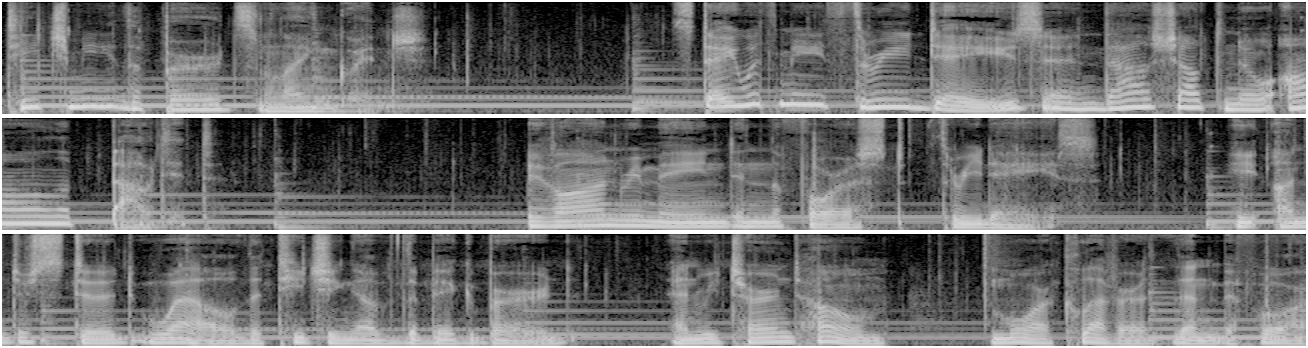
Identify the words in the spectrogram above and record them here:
teach me the bird's language. Stay with me three days, and thou shalt know all about it. Ivan remained in the forest three days. He understood well the teaching of the big bird and returned home more clever than before.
